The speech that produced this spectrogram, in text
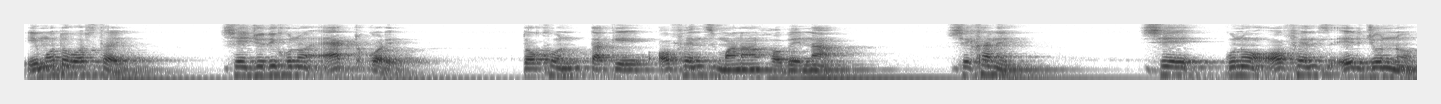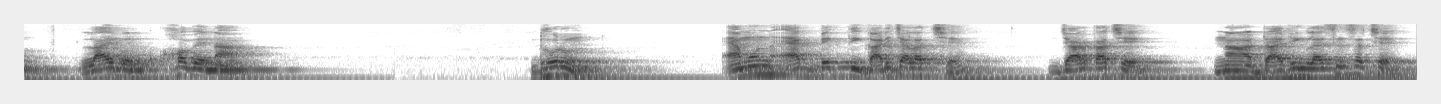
এমত অবস্থায় সে যদি কোনো অ্যাক্ট করে, তখন তাকে অফেন্স মানা হবে না। সেখানে সে কোনো অফেন্স এর জন্য লাইবল হবে না। ধরুন, এমন এক ব্যক্তি গাড়ি চালাচ্ছে, যার কাছে না ড্রাইভিং লাইসেন্স আছে,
